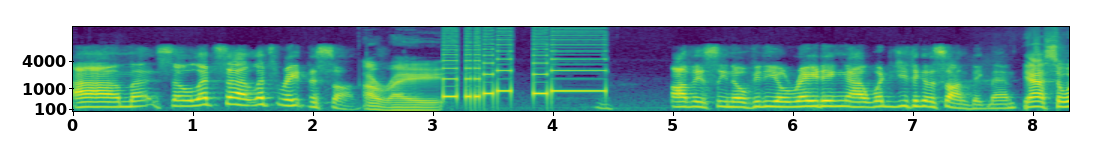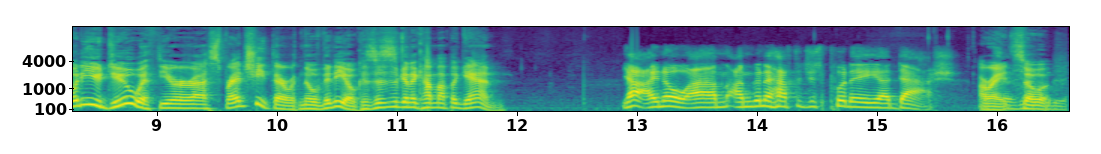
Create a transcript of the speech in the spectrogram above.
Um, so let's uh, let's rate this song. all right. Obviously, no video rating. Uh, what did you think of the song, big man? Yeah. So, what do you do with your uh, spreadsheet there with no video? Because this is going to come up again. Yeah, I know. Um, I'm gonna have to just put a, uh dash. All right. says no So,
